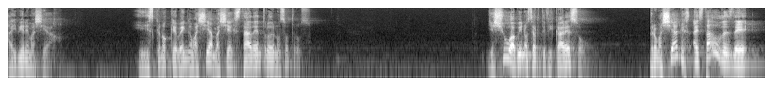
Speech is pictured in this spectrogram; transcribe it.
Ahí viene Mashiach. Y es que no que venga Mashiach, Mashiach está dentro de nosotros. Yeshua vino a certificar eso. Pero Mashiach ha estado desde,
